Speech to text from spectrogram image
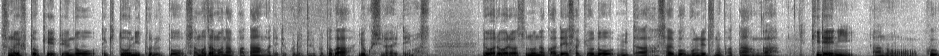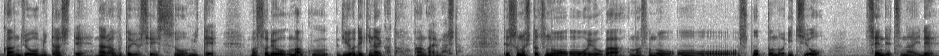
その F と K というのを適当に取るとさまざまなパターンが出てくるということがよく知られています。で我々はその中で先ほど見た細胞分裂のパターンがきれいにあの空間上を満たして並ぶという性質を見て、まあ、それをうまく利用できないかと考えました。でその一つの応用が、まあ、そのスポットの位置を線でつないで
